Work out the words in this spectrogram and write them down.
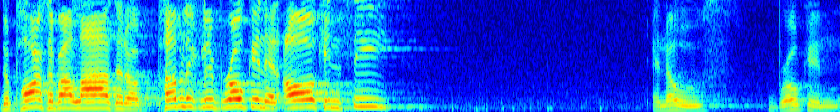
The parts of our lives that are publicly broken that all can see, and those broken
